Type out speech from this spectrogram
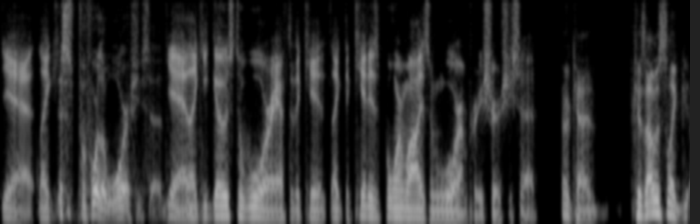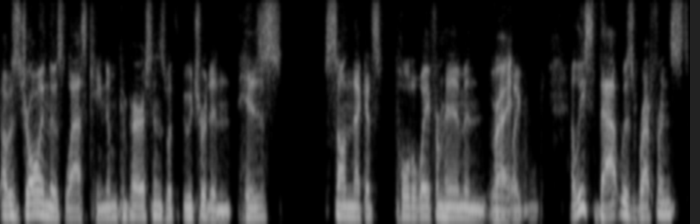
Yeah, like this is before the war. She said. yeah, like he goes to war after the kid. Like the kid is born while he's in war. I'm pretty sure she said. okay because I was like I was drawing those Last Kingdom comparisons with Uhtred and his son that gets pulled away from him, and Right. like at least that was referenced.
